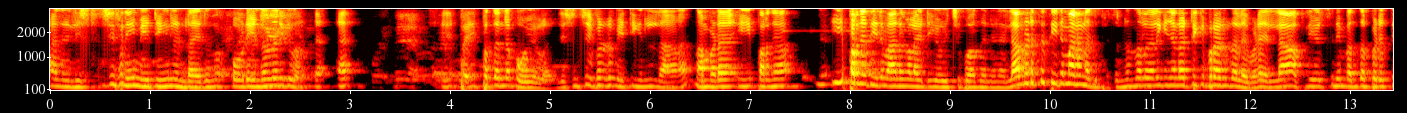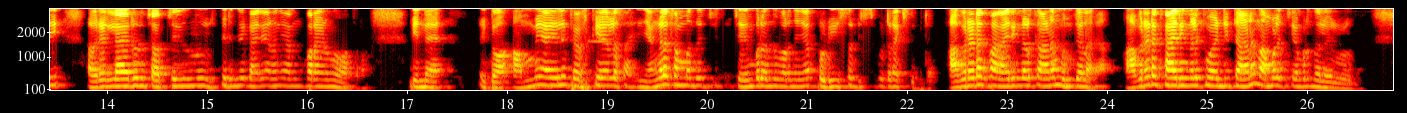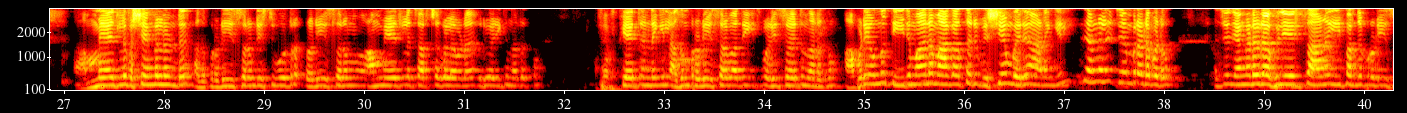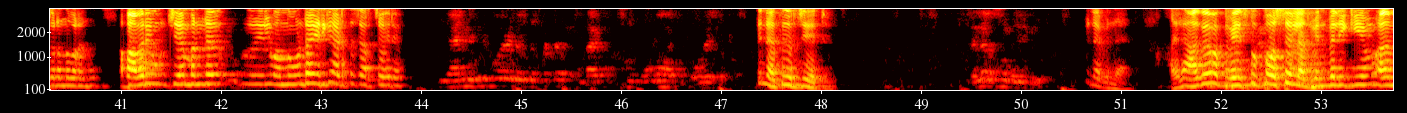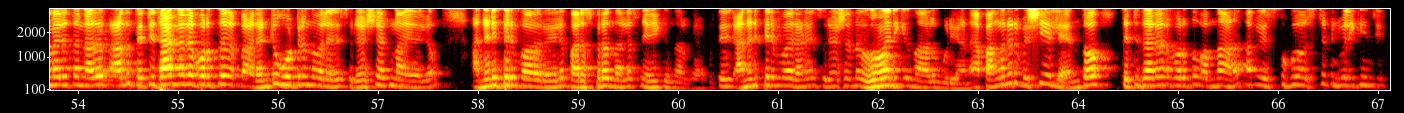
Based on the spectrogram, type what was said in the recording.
അത് ലിസ്റ്റ് ചീഫിന് ഈ മീറ്റിംഗിൽ ഉണ്ടായിരുന്നു. അവിടെ ഉണ്ടെന്ന് എനിക്ക് ഇപ്പൊ തന്നെ പോയുള്ളത് ലിസ്റ്റ് ചീഫിന്റെ മീറ്റിംഗിലാണ് നമ്മുടെ ഈ പറഞ്ഞ ഈ പറഞ്ഞ തീരുമാനങ്ങളായിട്ട് യോജിച്ചു പോകാൻ തന്നെയാണ്. എല്ലാവരുടെ അടുത്ത് തീരുമാനമാണ് അത്. പ്രസിഡന്റ് എന്നുള്ള നിലയ്ക്ക് ഞാൻ ഒറ്റയ്ക്ക് പറയുന്നതല്ല. ഇവിടെ എല്ലാ അഫിലിയേറ്റ്സിനെയും ബന്ധപ്പെടുത്തി അവരെല്ലാവരോടും ചർച്ചയിൽ നിന്ന് ഉരുത്തിരിഞ്ഞ കാര്യമാണ് ഞാൻ പറയുന്നത് മാത്രം. പിന്നെ ഇപ്പോൾ അമ്മയായാലും ആയാലും സ- ഞങ്ങളെ സംബന്ധിച്ച് ചേംബർ എന്ന് പറഞ്ഞു കഴിഞ്ഞാൽ പ്രൊഡ്യൂസർ ഡിസ്ട്രിബ്യൂട്ടർ എക്സിബിറ്റർ അവരുടെ കാര്യങ്ങൾക്കാണ് മുൻഗണന. അവരുടെ കാര്യങ്ങൾക്ക് വേണ്ടിയിട്ടാണ് നമ്മൾ ചേംബർ നിലവിലുള്ളത്. അമ്മയായിട്ടുള്ള വിഷയങ്ങളുണ്ട്. അത് പ്രൊഡ്യൂസറും ഡിസ്ട്രിബ്യൂട്ടർ പ്രൊഡ്യൂസറും അമ്മയായിട്ടുള്ള ചർച്ചകൾ അവിടെ ഒരു വഴിക്ക് നടക്കും. എഫ് കെ ആയിട്ടുണ്ടെങ്കിൽ അതും പ്രൊഡ്യൂസർ വാദി പ്രൊഡ്യൂസറായിട്ട് നടക്കും. അവിടെ ഒന്നും തീരുമാനമാകാത്ത ഒരു വിഷയം വരികയാണെങ്കിൽ ഞങ്ങൾ ചേംബർ ഇടപെടും. എന്നുവെച്ചാൽ ഞങ്ങളുടെ ഒരു അഫിലിയേറ്റ്സ് ആണ് ഈ പറഞ്ഞ പ്രൊഡ്യൂസർ എന്ന് പറയുന്നത്. അപ്പൊ അവരും ചേംബറിന്റെ വന്നുകൊണ്ടായിരിക്കും അടുത്ത ചർച്ച വരും പിന്നെ തീർച്ചയായിട്ടും. പിന്നെ പിന്നെ. അതിനാകെ ഫേസ്ബുക്ക് പോസ്റ്റ് അല്ല പിൻവലിക്കുകയും അതുമാതിരി തന്നെ. അത് അത് തെറ്റിദ്ധാരണയുടെ പുറത്ത് രണ്ട് കൂട്ടരും പോലെ സുരേഷ് ചേട്ടനായാലും അനണി പെരുമ്പാവരായാലും പരസ്പരം നല്ല സ്നേഹിക്കുന്ന ആൾക്കാർ പ്രത്യേകിച്ച് അനണി പെരുമ്പാവരാണെങ്കിൽ സുരേഷ് ചേട്ടനെ ബഹുമാനിക്കുന്ന ആളും കൂടിയാണ്. അപ്പൊ അങ്ങനെ ഒരു വിഷയമല്ലേ. എന്തോ തെറ്റിദ്ധാരണയുടെ പുറത്ത് വന്നാണ് ആ ഫേസ്ബുക്ക് പോസ്റ്റ് പിൻവലിക്കുകയും ചെയ്യും.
